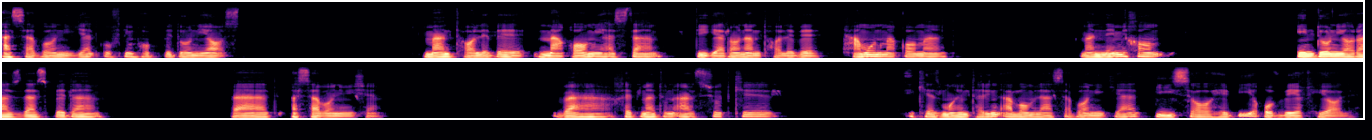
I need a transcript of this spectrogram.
عصبانیت گفتیم حب دنیاست. من طالب مقامی هستم دیگرانم طالب همون مقامند. من نمی‌خوام این دنیا رو از دست بدم. بعد عصبانی میشم و خدمتون عرض شد که یکی از مهمترین عوامل عصبانیت بی صاحبی قوه خیاله.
